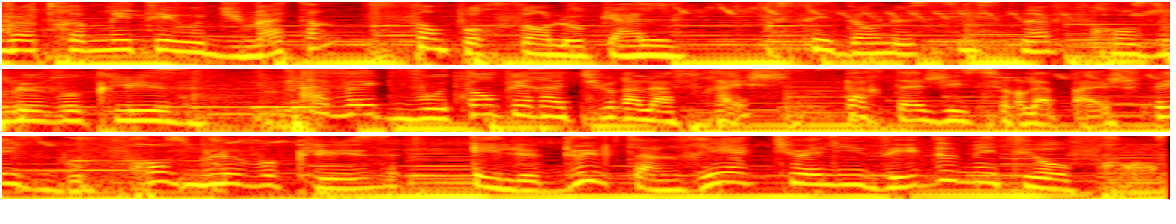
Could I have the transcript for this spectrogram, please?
Votre météo du matin, 100% local. C'est dans le 6-9 France Bleu Vaucluse. Avec vos températures à la fraîche, partagées sur la page Facebook France Bleu Vaucluse et le bulletin réactualisé de Météo France.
